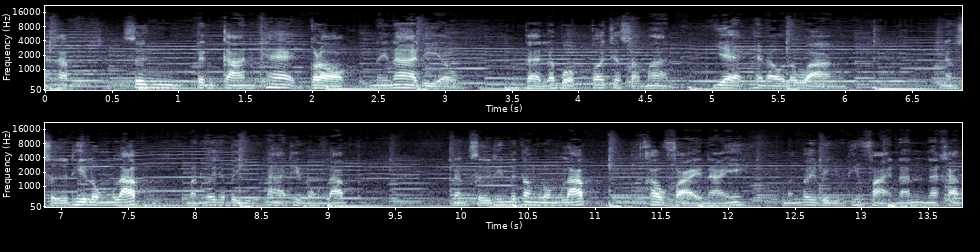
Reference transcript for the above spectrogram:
นะครับ ซึ่งเป็นการแค่กรอกในหน้าเดียว แต่ระบบก็จะสามารถแยกให้เราระหว่าง หนังสือที่ลงรับ มันก็จะไปอยู่หน้าที่ลงรับ หนังสือที่ไม่ต้องลงรับเข้าฝ่ายไหน มันก็จะไปอยู่ที่ฝ่ายนั้นนะครับ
